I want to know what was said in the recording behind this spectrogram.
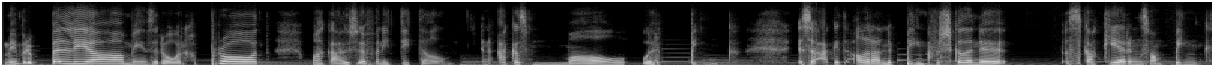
Memorabilia, mense daaroor gepraat, maar ek hou so van die titel en ek is mal oor pink so ek het allerlei pink verskillende skakerings van pink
